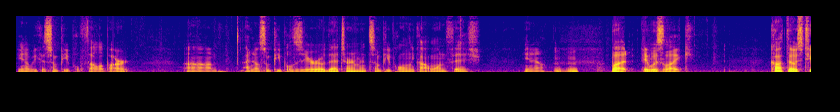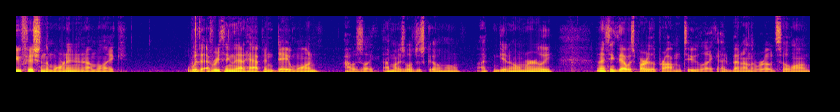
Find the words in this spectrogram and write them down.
you know, because some people fell apart. Um, I know some people zeroed that tournament. Some people only caught one fish, you know. Mm-hmm. But it was like, caught those two fish in the morning, and I'm like, with everything that happened day one, I was like, I might as well just go home. I can get home early. And I think that was part of the problem, too. Like, I'd been on the road so long,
